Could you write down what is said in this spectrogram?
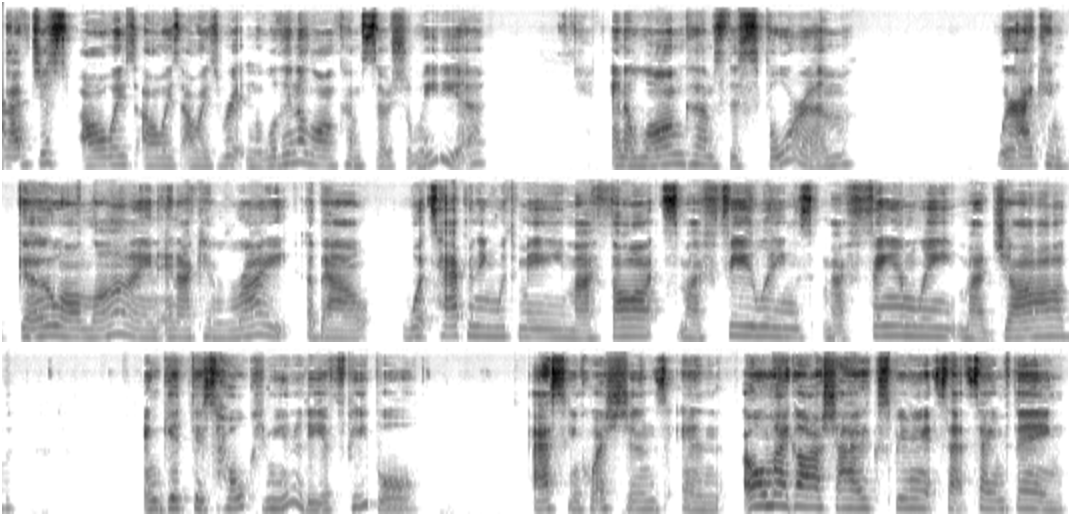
I've just always, always, always written. Well, then along comes social media and along comes this forum where I can go online and I can write about what's happening with me, my thoughts, my feelings, my family, my job, and get this whole community of people asking questions. And oh my gosh, I experienced that same thing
